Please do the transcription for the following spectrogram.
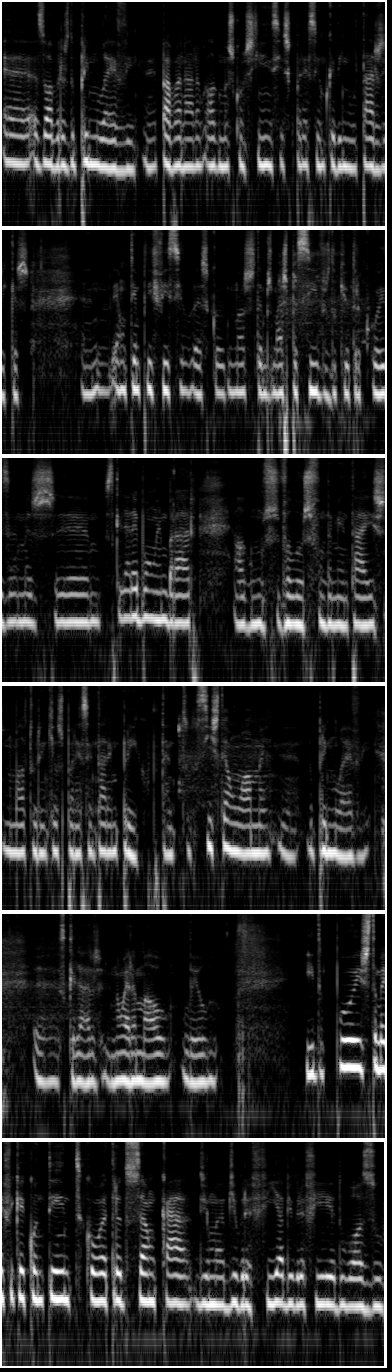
uh, as obras do Primo Levi, uh, para abanar algumas consciências que parecem um bocadinho letárgicas. Uh, é um tempo difícil, acho que nós estamos mais passivos do que outra coisa, mas se calhar é bom lembrar alguns valores fundamentais numa altura em que eles parecem estar em perigo. Portanto, se isto é um homem do Primo Levi, se calhar não era mau lê-lo. E depois também fiquei contente com a tradução cá de uma biografia, a biografia do Ozu,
